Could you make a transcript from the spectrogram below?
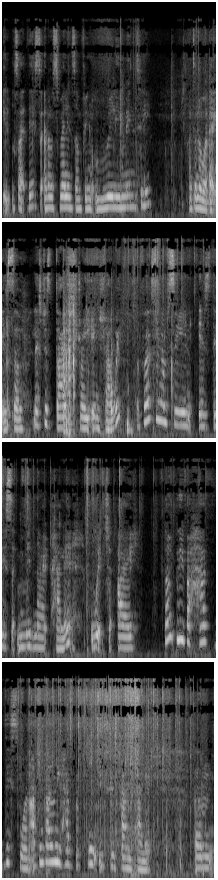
it looks like this and i'm smelling something really minty. I don't know what that is so let's just dive straight in shall we? The first thing i'm seeing is this midnight palette which i don't believe i have this one. I think i only have the 42 pound palette. Um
